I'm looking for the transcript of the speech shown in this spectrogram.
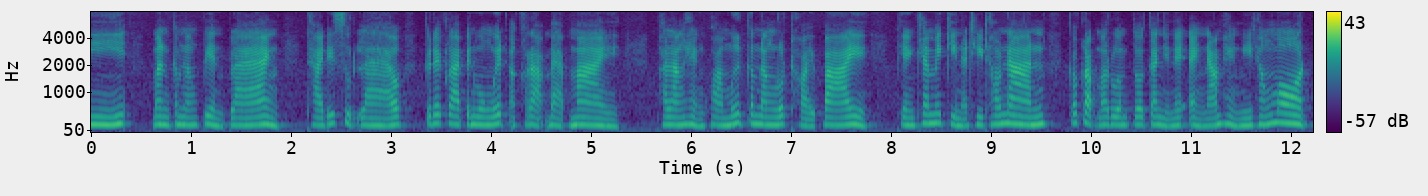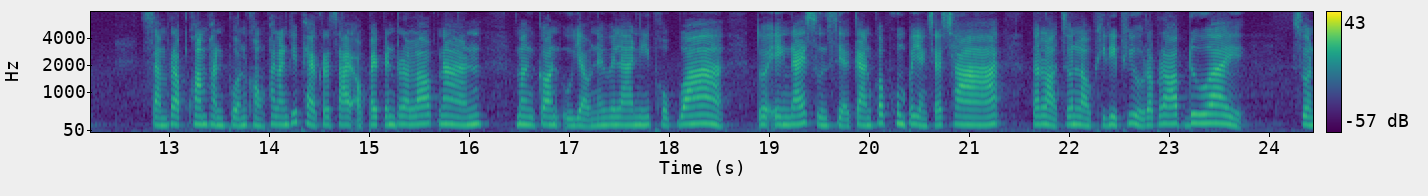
นี้มันกำลังเปลี่ยนแปลง ท้ายที่สุดแล้วก็ได้กลายเป็นวงเวทอักขระแบบใหม่ พลังแห่งความมืดกำลังลดถอยไป เพียงแค่ไม่กี่นาทีเท่านั้น ก็กลับมารวมตัวกันอยู่ในแอ่งน้ำแห่งนี้ทั้งหมด สำหรับความผันผวนของพลังที่แผ่กระจายออกไปเป็นระลอกนั้น มังกรอูเหยาในเวลานี้พบว่า ตัวเองได้สูญเสียการควบคุมไปอย่างช้าๆ ตลอดจนเหล่าผีดิบที่อยู่รอบๆด้วย ส่วน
